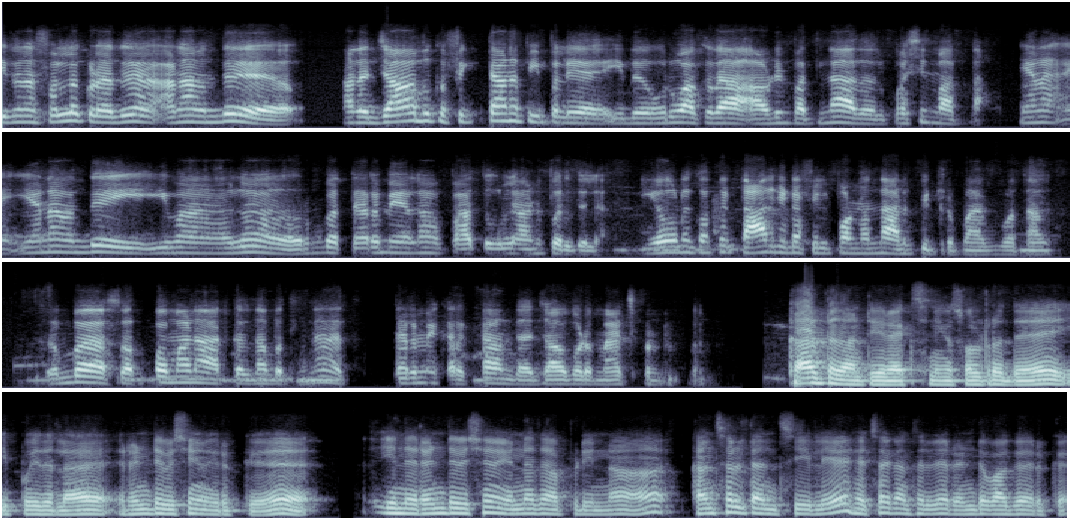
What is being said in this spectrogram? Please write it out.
இதை நான் சொல்லக்கூடாது. ஆனா வந்து அந்த ஜாபுக்கு ஃபிட்டான பீப்புள் இது உருவாக்குதா அப்படின்னு பார்த்தீங்கன்னா அது ஒரு கொஸ்டின் மார்க் தான். ஏன்னா ஏன்னா வந்து இவன் ரொம்ப திறமையெல்லாம் பார்த்து உள்ள அனுப்புறது இல்லை இவனுக்கு வந்து டார்கெட்டை ஃபில் பண்ணணும் தான் அனுப்பிட்டு இருப்பான் இப்போ பார்த்தாலும். ரொம்ப சொற்பமான ஆட்கள் தான் பாத்தீங்கன்னா திறமை கரெக்டா அந்த ஜாபோட மேட்ச் பண்றது கரெக்டு தான் டிரெக்ஸ் நீங்க சொல்றது. இப்போ இதுல ரெண்டு விஷயம் இருக்கு. இந்த ரெண்டு விஷயம் என்னது அப்படின்னா கன்சல்டன்சிலே ஹெச்ஆர் கன்சல்டே ரெண்டு வகை இருக்கு.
